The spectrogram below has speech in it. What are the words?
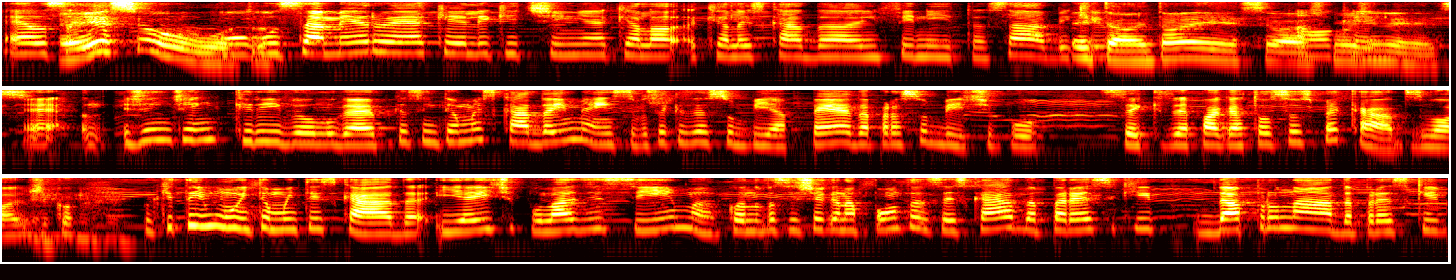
É, o, É esse ou o outro? o, o Samero é aquele que tinha aquela, aquela escada infinita, sabe? Que- Então, então é esse, eu acho Ah, que ok. imaginei esse. É, gente, é incrível o lugar, porque assim, tem uma escada imensa. Se você quiser subir a pé, dá pra subir. Tipo, se você quiser pagar todos os seus pecados, lógico. Porque tem muita, muita escada. E aí, tipo, lá de cima, quando você chega na ponta dessa escada, parece que dá pro nada. Parece que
